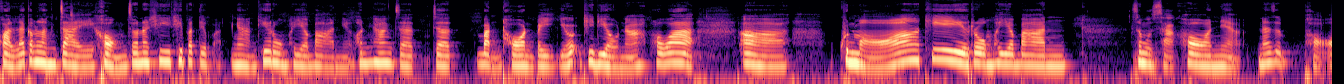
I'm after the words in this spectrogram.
ขวัญและกำลังใจของเจ้าหน้าที่ที่ปฏิบัติงานที่โรงพยาบาลเนี่ยค่อนข้างจะจะบั่นทอนไปเยอะทีเดียวนะ เพราะว่าคุณหมอที่โรงพยาบาลสมุทรสาครเนี่ยน่าจะผอ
